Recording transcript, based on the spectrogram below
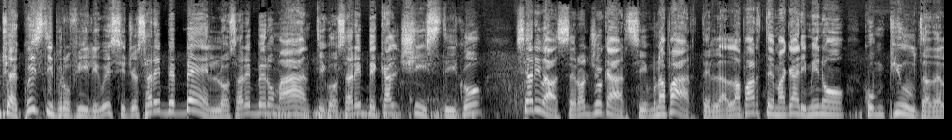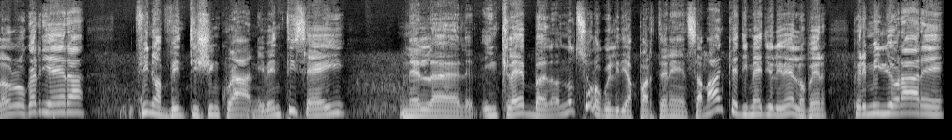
Cioè, questi profili, questi gio- sarebbe bello, sarebbe romantico, sarebbe calcistico se arrivassero a giocarsi una parte, la parte magari meno compiuta della loro carriera, fino a 25 anni, 26 nel, in club, non solo quelli di appartenenza, ma anche di medio livello per, per migliorare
